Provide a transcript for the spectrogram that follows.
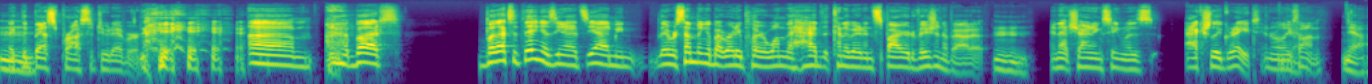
like the Mhm. best prostitute ever. um, but but that's the thing is, you know, it's yeah. I mean, there was something about Ready Player One that had kind of an inspired vision about it, Mhm. and that Shining scene was actually great and really Yeah. fun. Yeah,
